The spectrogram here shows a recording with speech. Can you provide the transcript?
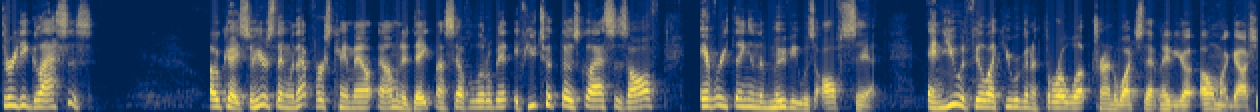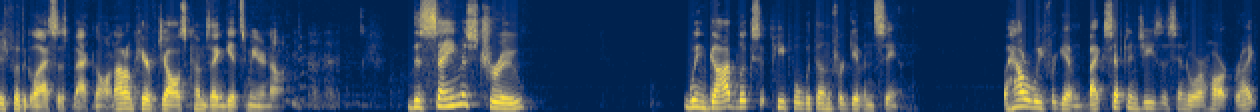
3D glasses? Okay, so here's the thing. When that first came out, now I'm going to date myself a little bit. If you took those glasses off everything in the movie was offset. And you would feel like you were going to throw up trying to watch that movie. go, oh my gosh, just put the glasses back on. I don't care if Jaws comes and gets me or not. The same is true when God looks at people with unforgiven sin. Well, how are we forgiven? By accepting Jesus into our heart, right?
